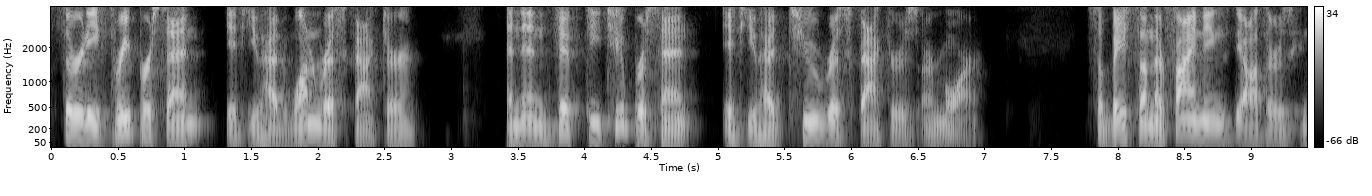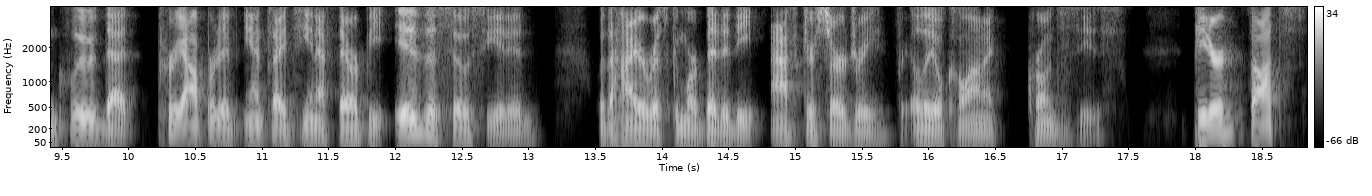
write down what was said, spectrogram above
33% if you had one risk factor, and then 52% if you had two risk factors or more. So, based on their findings, the authors conclude that preoperative anti TNF therapy is associated with a higher risk of morbidity after surgery for ileocolonic Crohn's disease. Peter, thoughts?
